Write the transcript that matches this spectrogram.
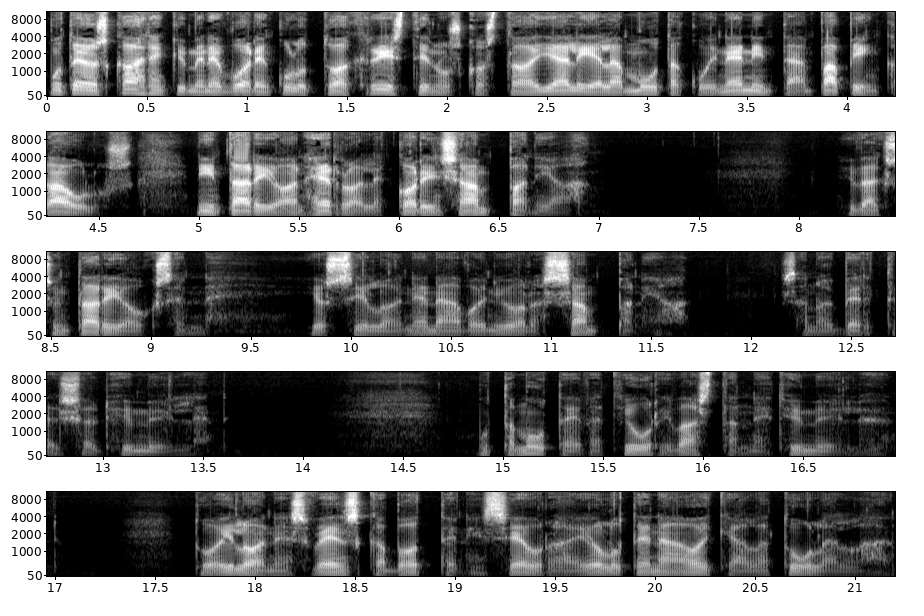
mutta jos 20 vuoden kuluttua kristinuskosta on jäljellä muuta kuin enintään papin kaulus, niin tarjoan herroille korin champagnea. Hyväksyn tarjouksenne, jos silloin enää voin juoda champagnea, sanoi Bertelsöld hymyillen. Mutta muut eivät juuri vastanneet hymyilyyn. Tuo iloinen Svenska Bottenin seura ei ollut enää oikealla tuulellaan,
